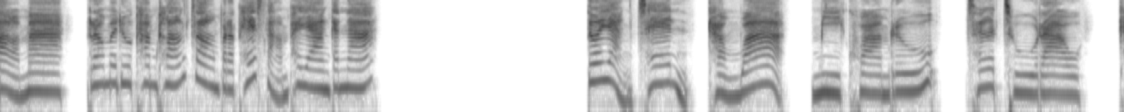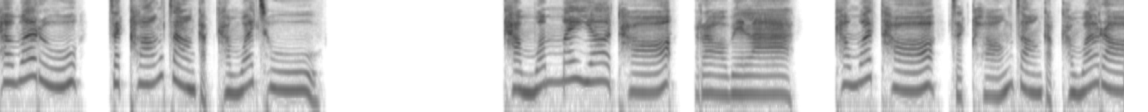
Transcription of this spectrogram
ต่อมาเรามาดูคำคล้องจองประเภทสามพยางค์กันนะ ตัวอย่างเช่นคำว่า มีความรู้ เชิดชูเราคำว่ารู้จะคล้องจองกับคำว่าชูคำว่าไม่ย่อท้อ รอเวลา คำว่าท้อจะคล้องจองกับคำว่ารอ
